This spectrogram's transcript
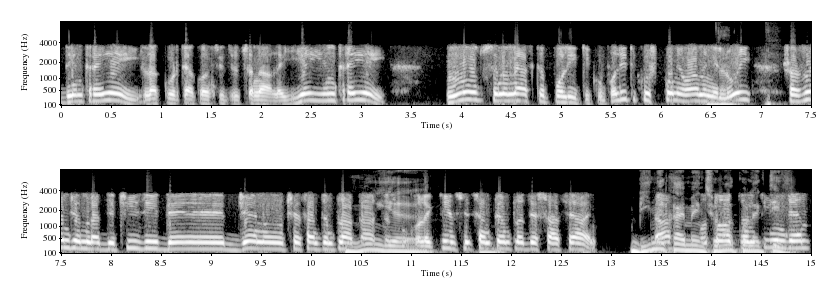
Dintre ei la Curtea Constituțională, ei între ei nu se numească politicul. Politicul își pune oamenii da. lui și ajungem la decizii de genul ce s-a întâmplat nu astăzi e... cu colectiv și se întâmplă de șase ani. Bine da? că ai menționat colectiv. Întindem...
